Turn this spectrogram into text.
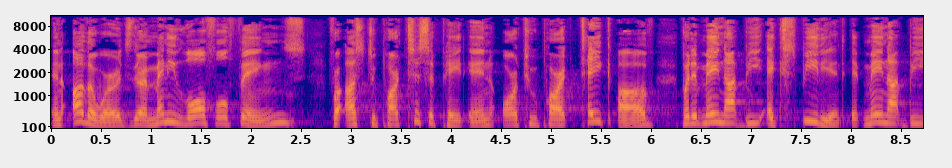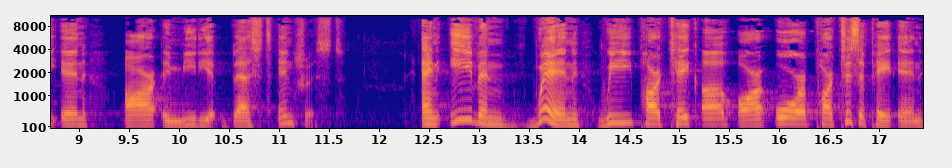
In other words, there are many lawful things for us to participate in or to partake of, but it may not be expedient. It may not be in our immediate best interest. And even when we partake of or, or participate in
